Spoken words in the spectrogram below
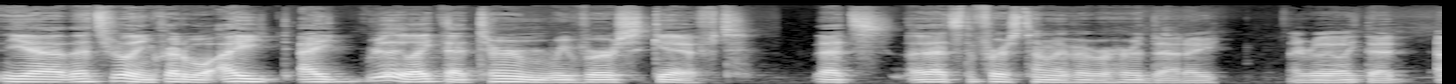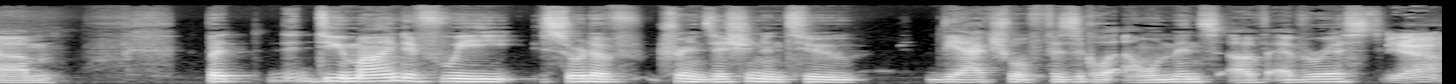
Yeah, that's really incredible. I I really like that term, reverse gift. That's that's the first time I've ever heard that. I I really like that. Um, but do you mind if we sort of transition into the actual physical elements of Everest? Yeah,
